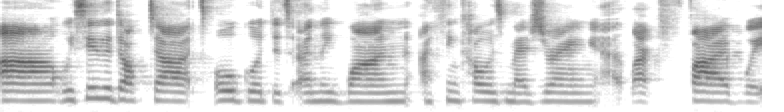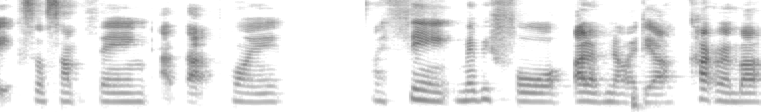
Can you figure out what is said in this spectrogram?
Uh, we see the doctor. It's all good. There's only one. I think I was measuring at like five weeks or something at that point. I think maybe four. I have no idea. Can't remember.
